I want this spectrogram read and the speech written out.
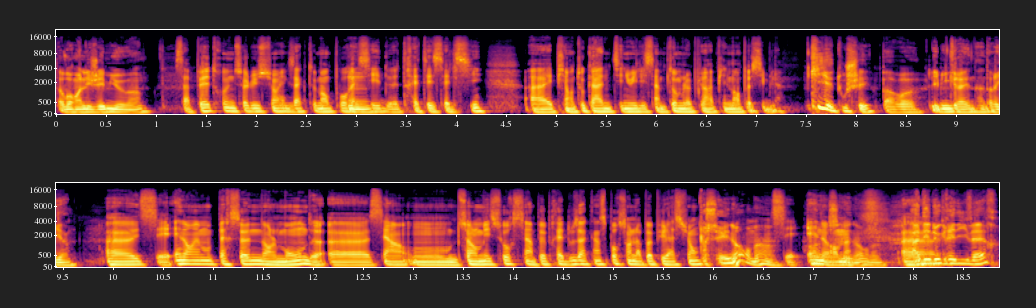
d'avoir un léger mieux. hein. Ça peut être une solution exactement pour Mhm. essayer de traiter celle-ci. Euh, et puis en tout cas, atténuer les symptômes le plus rapidement possible. Qui est touché par euh, les migraines, Adrien? Euh, c'est énormément de personnes dans le monde. Euh, c'est un- on- selon mes sources, c'est à peu près 12 à 15% de la population. Ah, C'est énorme. hein. C'est Ah, énorme. c'est énorme. Euh, À des degrés divers?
